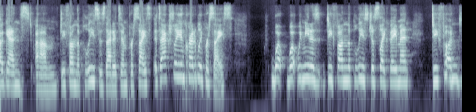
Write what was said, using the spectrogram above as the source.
against um, defund the police is that it's imprecise. It's actually incredibly precise. What what we mean is defund the police just like they meant defund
